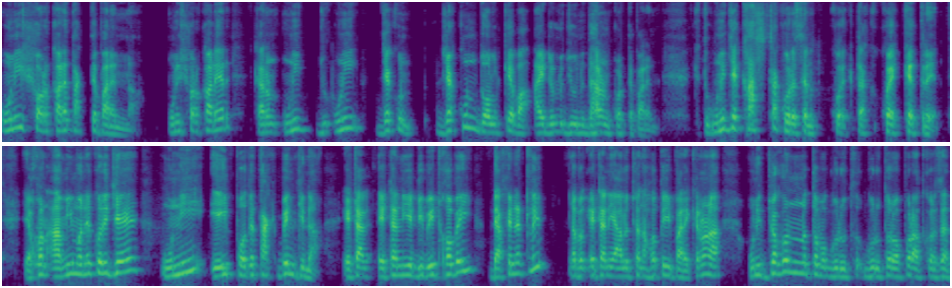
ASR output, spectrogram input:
উনি সরকারে থাকতে পারেন না। উনি সরকারের, কারণ উনি উনি যে কোন যে কোন দলকে বা আইডিওলজি উনি ধারণ করতে পারেন। কিন্তু উনি যে কাজটা করেছেন কয়েকটা, কয়েক ক্ষেত্রে, এখন আমি মনে করি যে উনি এই পদে থাকবেন কিনা, এটা এটা নিয়ে ডিবেট হবেই ডেফিনেটলি এবং এটা নিয়ে আলোচনা হতেই পারে। কেননা উনি জঘন্যতম গুরুত- গুরুতর অপরাধ করেছেন।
